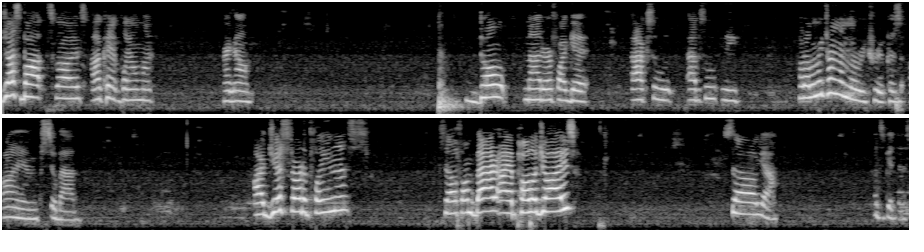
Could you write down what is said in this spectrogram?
Just box, guys. I can't play on my right now. Don't matter if I get absolute absolutely. Hold on, let me turn on the recruit because I am so bad. I just started playing this, so if I'm bad, I apologize. So yeah, let's get this.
